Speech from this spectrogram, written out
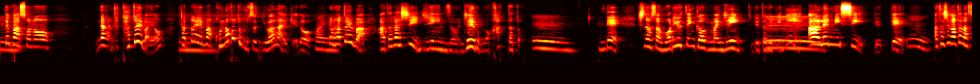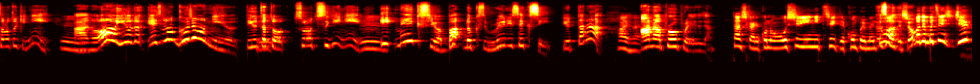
うん。だからそのなんかた例えばよ。例えば、こんなこと普通言わないけど、例えば新しいジーンズをジェイコブが買ったと。うん。で「しのさん What do you think of my jean?」って言った時に「うんあ、let me see」って言って、うん。私がただその時に「うん。あの Oh, you look, it look good on you」って言ったと、その次に、うん。It makes your butt looks really sexy」って言ったら、はいはい。unappropriate じゃん。確かにこのお尻についてるコンプリメントはそうでしょ？まあでも別にジェイ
